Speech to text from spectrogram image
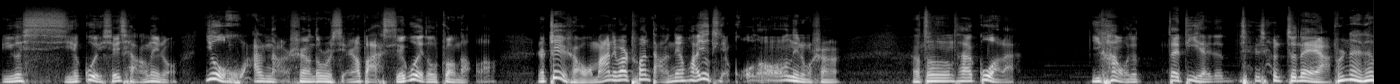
一个鞋柜鞋墙那种，又滑到哪儿身上都是血，然后把鞋柜都撞倒了。然后这时候我妈那边突然打完电话，又听见咣咚那种声儿，然后噔噔她才过来，一看我就在地下就 就就就那样，不是，那他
